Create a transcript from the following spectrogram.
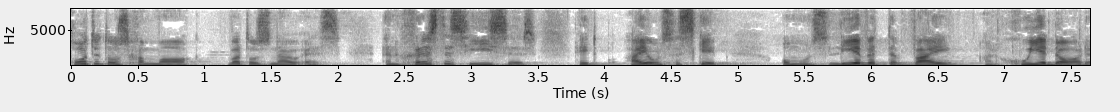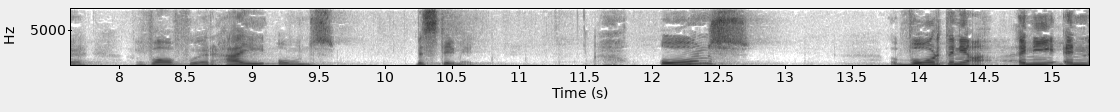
God het ons gemaak wat ons nou is. In Christus Jesus het hy ons geskep om ons lewe te wy aan goeie dade waarvoor hy ons bestem het. Ons word in die in die in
